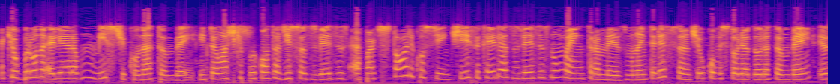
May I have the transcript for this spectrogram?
É que o Bruno, ele era um místico, né, também. Então acho que por conta disso, às vezes, a parte histórico-científica, ele às vezes não entra mesmo, né? Interessante. Eu, como historiadora também, eu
